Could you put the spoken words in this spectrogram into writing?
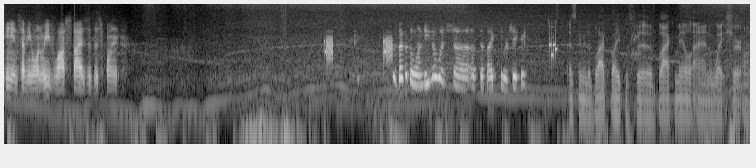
Union 71, we've lost eyes at this point. Pacifica 1, do you know which uh, of the bikes you were chasing? Let's give me the black bike with the black male and white shirt on.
